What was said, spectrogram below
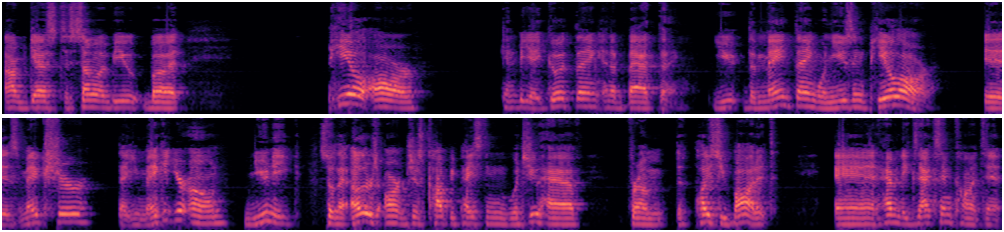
I would guess, to some of you, but PLR can be a good thing and a bad thing. You the main thing when using PLR is make sure that you make it your own, unique, so that others aren't just copy pasting what you have from the place you bought it and having the exact same content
